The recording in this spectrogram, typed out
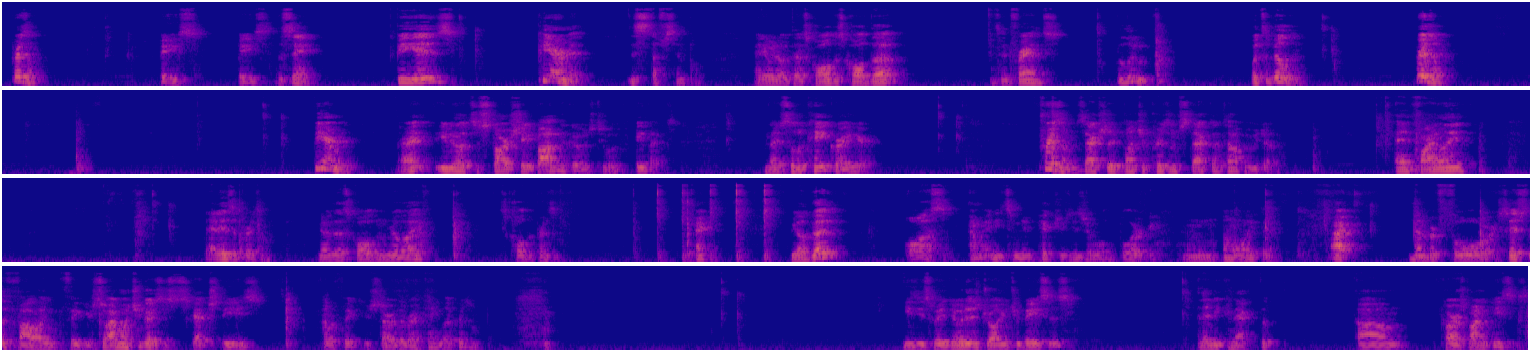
prism. Base, base, the same. B is pyramid. This stuff's simple. Anyone know what that's called? It's called the, it's in France, the Louvre. What's a building? Prism. Pyramid. All right, even though it's a star-shaped bottom, it goes to an apex. Nice little cake right here prism. It's actually a bunch of prisms stacked on top of each other. And finally, that is a prism. You know what that's called in real life? It's called a prism. All right, we all good? Awesome. I might need some new pictures. These are a little blurry. Mm, I don't like that. All right, number four. Sketch the following figures. So I want you guys to sketch these four figures. Start with a rectangular prism. Easiest way to do it is draw your two bases, and then you connect the um, corresponding pieces.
